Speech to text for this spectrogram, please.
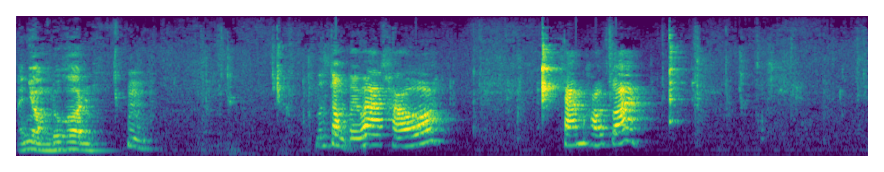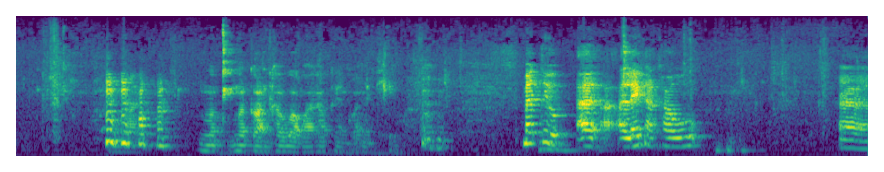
อันยองทุกคน อืมมันต้องไปว่าเขาซ้ำเขาจ้าเมื่อเมื่อก่อนเขาบอกว่าเขาเก่งกว่าแมทธิวแมทธิวเอ่ออเล็กอะเขาเอ่อ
